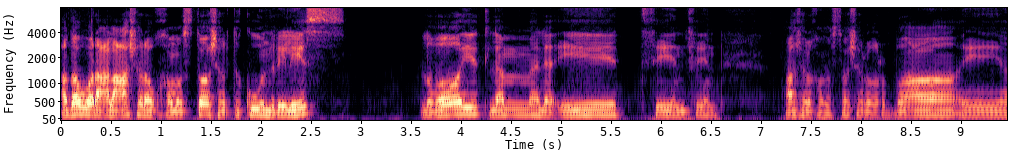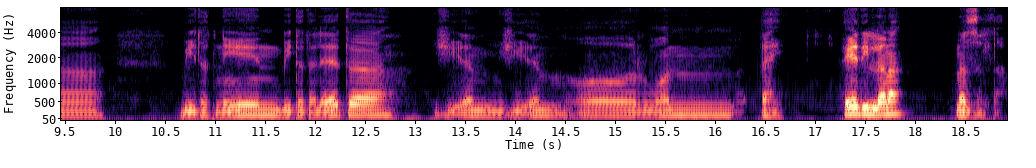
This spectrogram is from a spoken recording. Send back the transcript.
أدور على 10 و15 تكون release لغاية لما لقيت فين فين؟ 10 15 و4 هي بيتا 2 بيتا 3 GM GM R 1 أهي. هي دي اللي أنا نزلتها.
